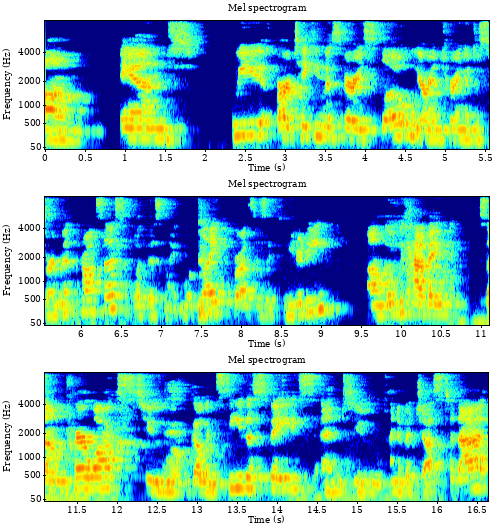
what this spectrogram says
Um, and we are taking this very slow. We are entering a discernment process of what this might look like for us as a community. Um, we'll be having some prayer walks to go and see the space and to kind of adjust to that.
